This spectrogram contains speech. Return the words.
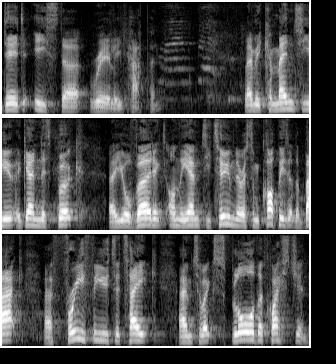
did Easter really happen? Let me commend to you again this book, uh, Your Verdict on the Empty Tomb. There are some copies at the back, uh, free for you to take um, to explore the question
